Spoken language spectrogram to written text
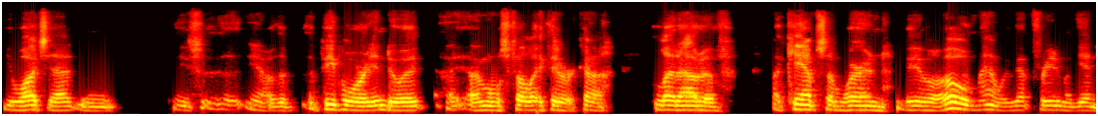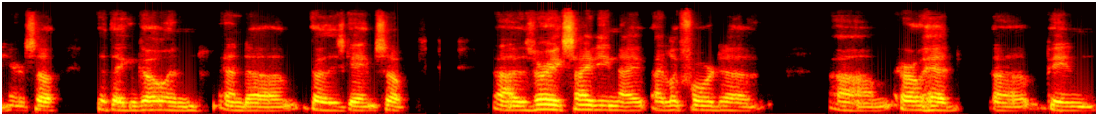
you watch that, and these, uh, you know, the, the people were into it. I, I almost felt like they were kind of let out of a camp somewhere and be able, oh man, we've got freedom again here, so that they can go and and uh, go to these games. So uh, it was very exciting. I, I look forward to um, Arrowhead uh, being,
